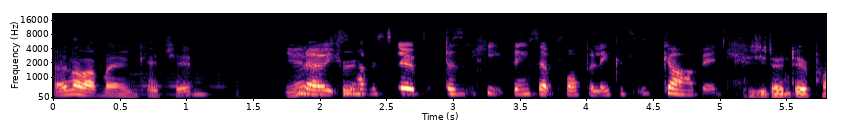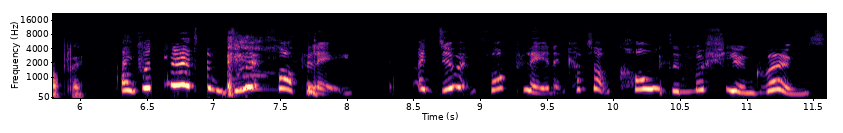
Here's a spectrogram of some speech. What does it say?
and I'll have my own kitchen Yeah, no, that's you true. have a stove that doesn't heat things up properly because it's garbage. because you don't do it properly. I wouldn't don't do it properly. I do it properly and it comes out cold and mushy and gross.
